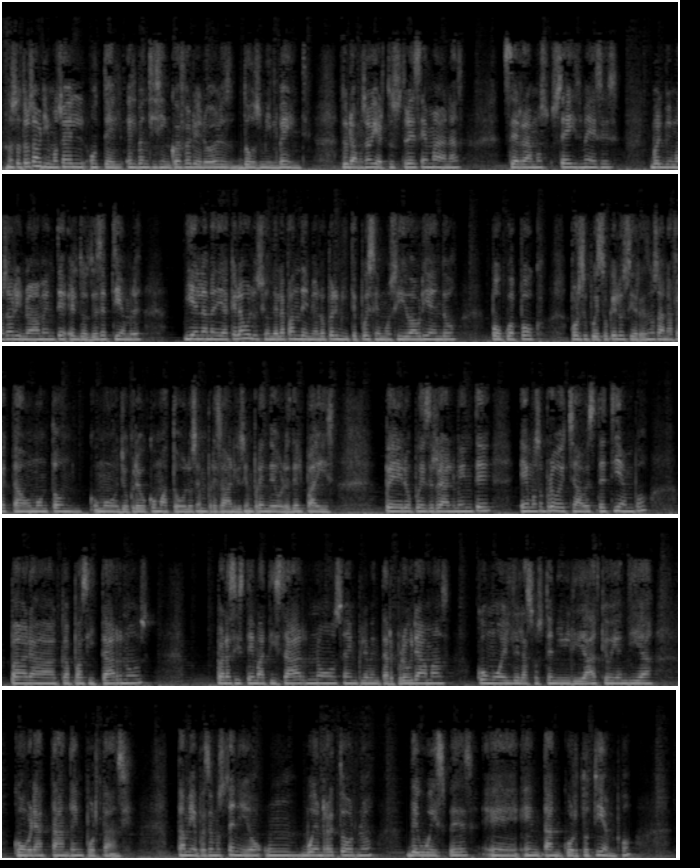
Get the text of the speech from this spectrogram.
Nosotros abrimos el hotel el 25 de febrero del 2020. Duramos abiertos tres semanas, cerramos seis meses, volvimos a abrir nuevamente el 2 de septiembre y en la medida que la evolución de la pandemia lo permite, pues hemos ido abriendo poco a poco. Por supuesto que los cierres nos han afectado un montón, como yo creo como a todos los empresarios y emprendedores del país pero pues realmente hemos aprovechado este tiempo para capacitarnos, para sistematizarnos, a implementar programas como el de la sostenibilidad que hoy en día cobra tanta importancia. También pues hemos tenido un buen retorno de huéspedes eh, en tan corto tiempo.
